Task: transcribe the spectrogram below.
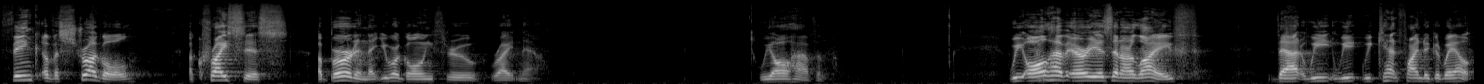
think of a struggle, a crisis, a burden that you are going through right now. We all have them. We all have areas in our life that we, we, we can't find a good way out.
